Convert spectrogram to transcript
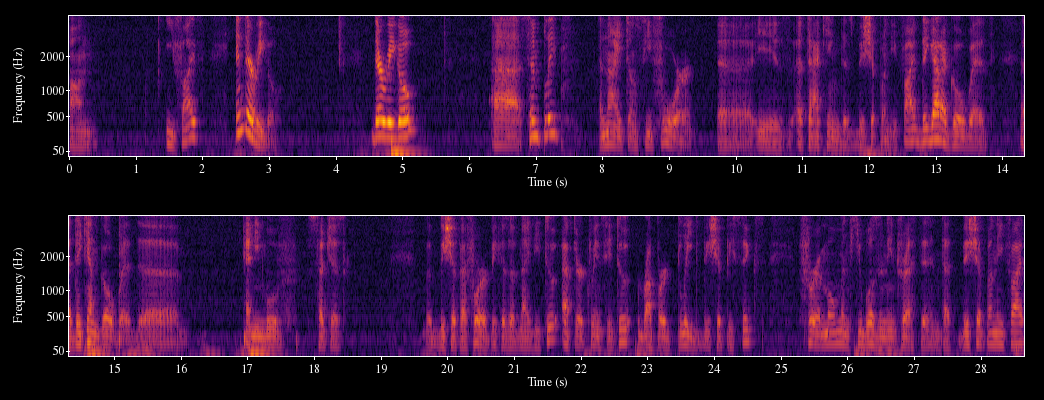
on e5. And there we go. There we go. Uh, simply, a knight on c4 uh, is attacking this bishop on e5. They gotta go with uh, they can't go with uh, any move such as bishop f4 because of knight d2. After queen c2, Rapport played bishop e6. For a moment, he wasn't interested in that bishop on e5.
